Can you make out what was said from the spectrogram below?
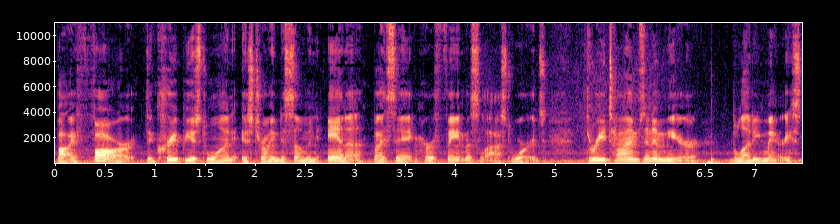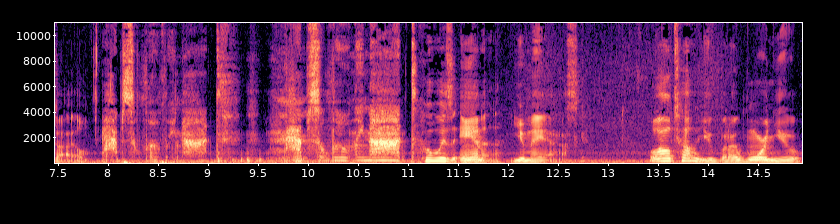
by far the creepiest one is trying to summon Anna by saying her famous last words three times in a mirror, Bloody Mary style. Absolutely not. Absolutely not. Who is Anna, you may ask? Well, I'll tell you, but I warn you,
